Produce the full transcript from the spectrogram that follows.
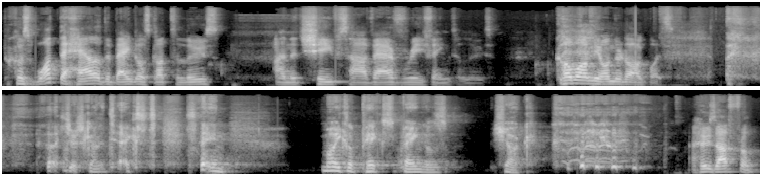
because what the hell have the Bengals got to lose? And the Chiefs have everything to lose. Come on, the underdog, boys. I just got a text saying Michael picks Bengals shock. Who's that from?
